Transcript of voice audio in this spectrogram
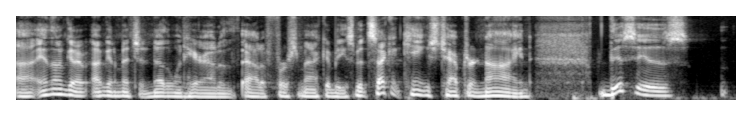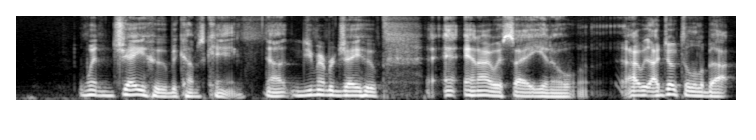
Uh, and then I'm gonna I'm gonna mention another one here out of out of First Maccabees, but Second Kings chapter nine. This is when Jehu becomes king. Now, do you remember Jehu? And, and I always say, you know, I, I joked a little about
